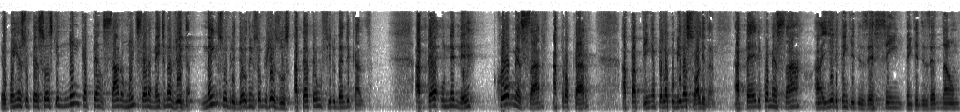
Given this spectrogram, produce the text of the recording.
Eu conheço pessoas que nunca pensaram muito seriamente na vida, nem sobre Deus, nem sobre Jesus, até ter um filho dentro de casa. Até o nenê começar a trocar a papinha pela comida sólida. Até ele começar, aí ele tem que dizer sim, tem que dizer não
